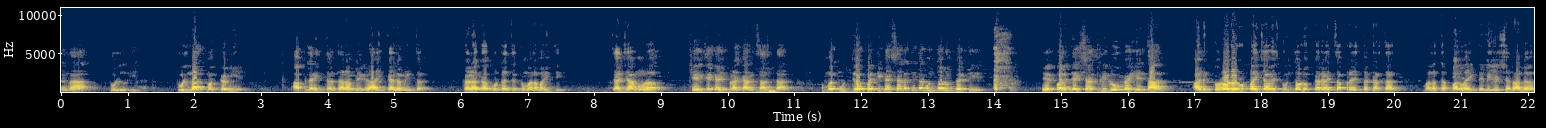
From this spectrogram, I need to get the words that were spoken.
त्यांना तुल तुलनात्मक कमी आहे. आपल्या इथं जरा वेगळं ऐकायला मिळतं. खरं का खोटं ते तुम्हाला माहिती त्याच्यामुळं हे जे काही प्रकार चालतात मग उद्योगपती कशाला तिथं गुंतवणूक करतील? हे परदेशातली लोक येतात आणि करोडो रुपयाच्या वेळेस गुंतवणूक करायचा प्रयत्न करतात. मला तर परवा एक डेलिगेशन आलं.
